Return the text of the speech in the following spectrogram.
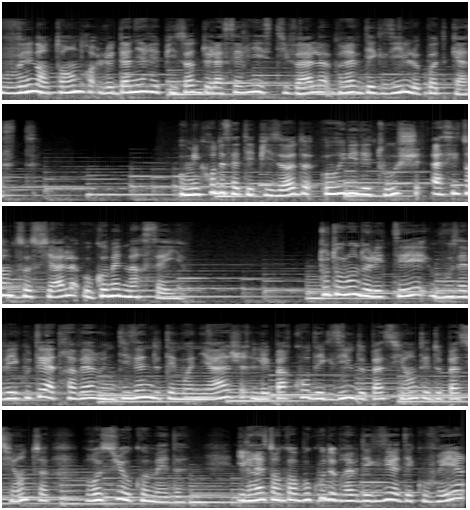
Vous venez d'entendre le dernier épisode de la série estivale Bref d'exil, le podcast. Au micro de cet épisode, Aurélie Détouche, assistante sociale au Comède Marseille. Tout au long de l'été, vous avez écouté à travers une dizaine de témoignages les parcours d'exil de patientes et de patientes reçus au Comède. Il reste encore beaucoup de brèves d'exil à découvrir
